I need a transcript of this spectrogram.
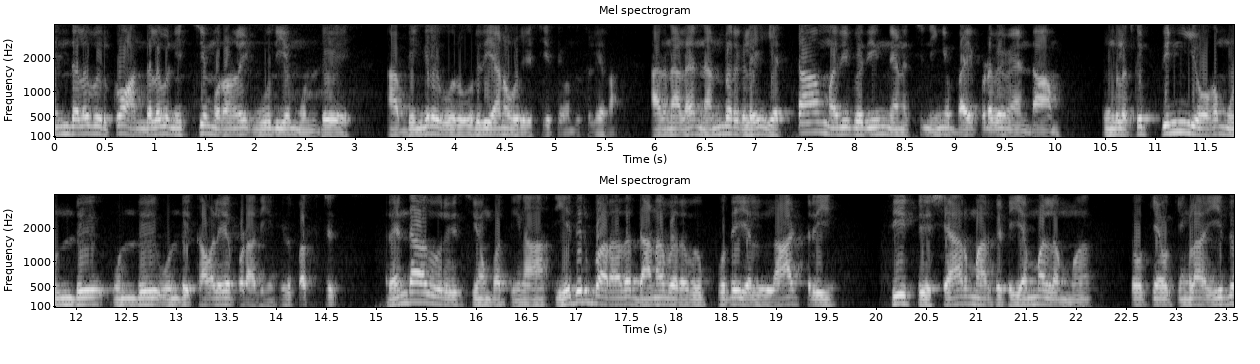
எந்த அளவு இருக்கோ அந்த அளவு நிச்சயம் ஒரு நாளை ஊதியம் உண்டு அப்படிங்கிற ஒரு உறுதியான ஒரு விஷயத்தை வந்து சொல்லிடுறான் அதனால் நண்பர்களை எட்டாம் அதிபதின்னு நினச்சி நீங்கள் பயப்படவே வேண்டாம். உங்களுக்கு பின் யோகம் உண்டு உண்டு உண்டு. கவலையே படாதீங்க. இது ஃபஸ்ட்டு ரெண்டாவது ஒரு விஷயம் பார்த்தீங்கன்னா எதிர்பாராத தனவரவு புதையல் லாட்ரி சீட்டு ஷேர் மார்க்கெட்டு எம்எல்எம் ஓகே ஓகேங்களா இது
